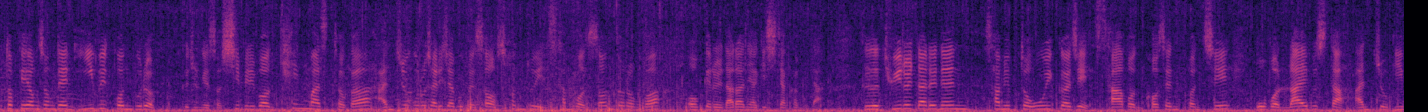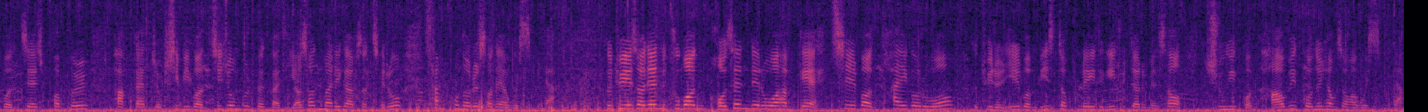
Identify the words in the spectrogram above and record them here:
두텁게 형성된 2위권 그룹 그 중에서 11번 킹마스터가 안쪽으로 자리 잡으면서 선두인 3번 썬더런과 어깨를 나란히 하기 시작합니다. 그 뒤를 따르는 3위부터 5위까지 4번 거센펀치, 5번 라이브스타, 안쪽 2번 재즈퍼플, 바깥쪽 12번 지존불패까지 6마리가 앞선 채로 3코너를 선회하고 있습니다. 그 뒤에서는 9번 거센데로와 함께 7번 타이거루어, 그 뒤를 1번 미스터 플레이 등이 뒤따르면서 중위권, 하위권을 형성하고 있습니다.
